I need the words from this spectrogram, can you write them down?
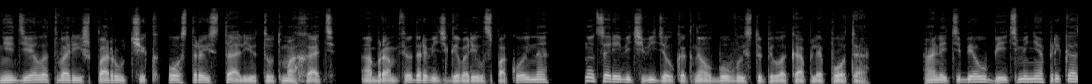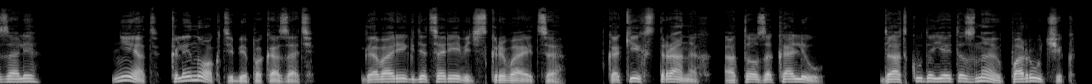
«Не дело творишь, поручик, острой сталью тут махать», Абрам Федорович говорил спокойно, но царевич видел, как на лбу выступила капля пота. «Али тебе убить меня приказали?» «Нет, клинок тебе показать. Говори, где царевич скрывается. В каких странах, а то заколю». «Да откуда я это знаю, поручик?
